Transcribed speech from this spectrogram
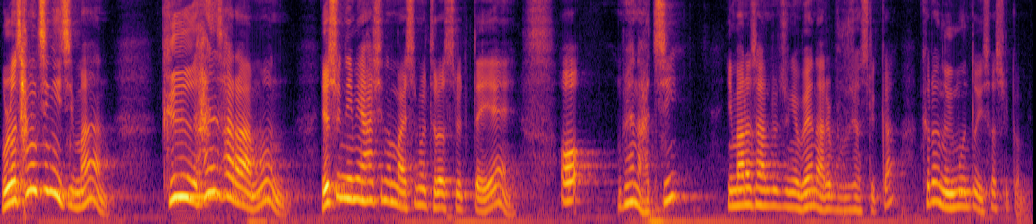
물론 상징이지만 그 한 사람은 예수님이 하시는 말씀을 들었을 때에 어, 왜 나지? 이 많은 사람들 중에 왜 나를 부르셨을까? 그런 의문도 있었을 겁니다.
